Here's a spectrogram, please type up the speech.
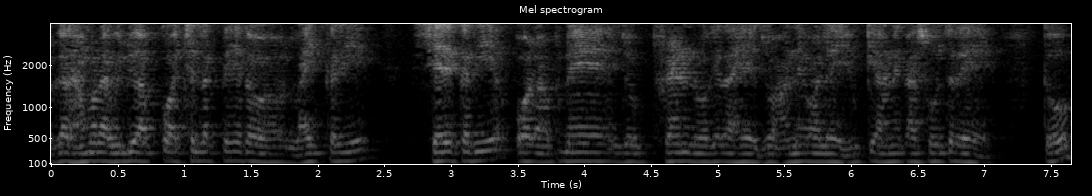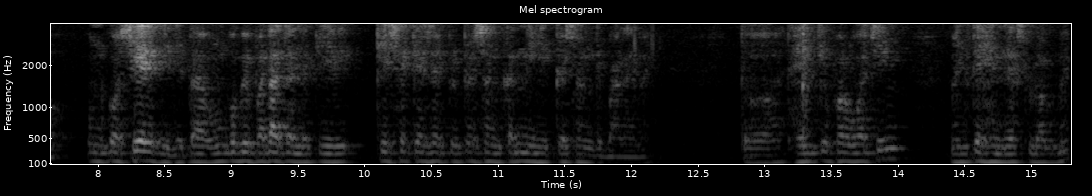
अगर हमारा वीडियो आपको अच्छे लगते हैं तो लाइक करिए शेयर करिए और अपने जो फ्रेंड वगैरह है, जो आने वाले हैं यूके आने का सोच रहे हैं तो उनको शेयर कीजिए तो उनको भी पता चले कि कैसे कैसे प्रिपरेशन करनी है क्वेश्चन के बारे में। तो थैंक यू फॉर वॉचिंग मिलते हैं नेक्स्ट ब्लॉग में.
